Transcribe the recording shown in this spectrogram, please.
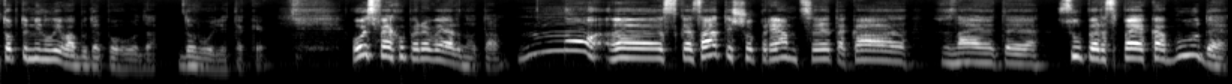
Тобто мінлива буде погода, доволі таки. Ось феху перевернута. Ну, е, сказати, що прям це така, знаєте, суперспека буде.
